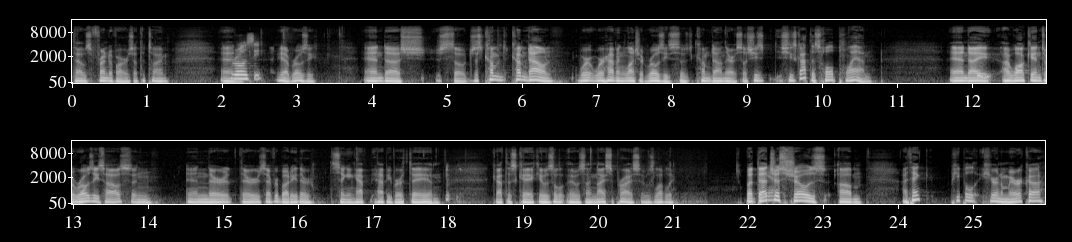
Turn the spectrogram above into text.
that was a friend of ours at the time. And, Rosie. Yeah, Rosie. And uh, sh- so just come come down. We're, we're having lunch at Rosie's, so come down there. So she's she's got this whole plan. And I, I walk into Rosie's house and and there there's everybody. They're singing happy, happy birthday and got this cake. It was a, it was a nice surprise. It was lovely. But that Yeah. just shows. Um, I think people here in America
